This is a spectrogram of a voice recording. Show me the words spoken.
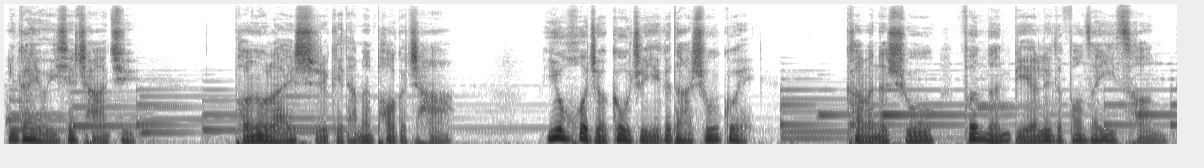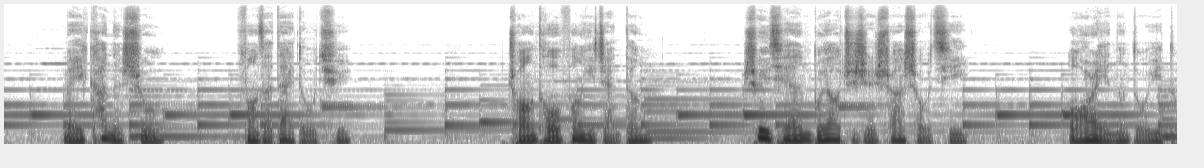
应该有一些茶具，朋友来时给他们泡个茶，又或者购置一个大书柜，看完的书分门别类的放在一层，没看的书放在待读区。床头放一盏灯，睡前不要只是刷手机，偶尔也能读一读。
